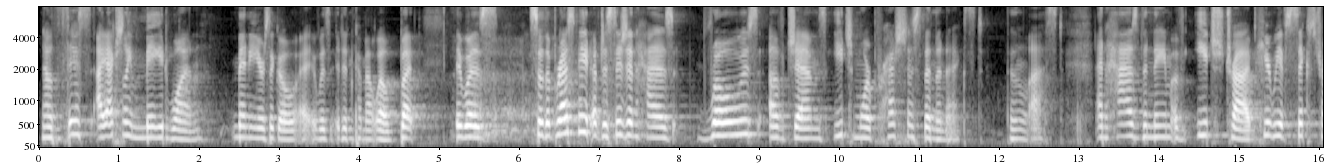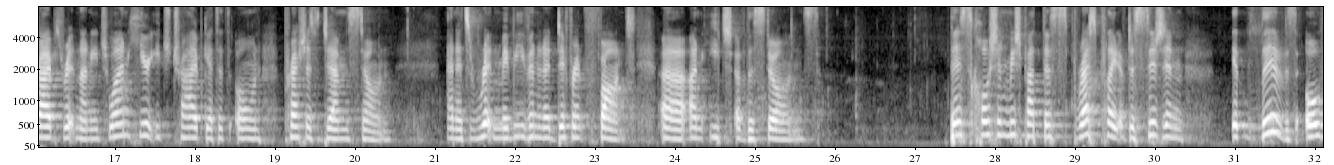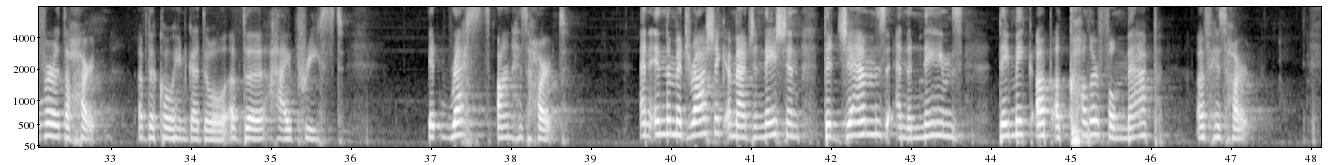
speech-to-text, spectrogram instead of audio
Now this, I actually made one many years ago. It, was, it didn't come out well, but it was, so the breastplate of decision has rows of gems, each more precious than the next, than the last and has the name of each tribe. Here we have six tribes written on each one. Here each tribe gets its own precious gemstone. And it's written, maybe even in a different font, uh, on each of the stones. This Choshen Mishpat, this breastplate of decision, it lives over the heart of the Kohen Gadol, of the high priest. It rests on his heart. And in the Midrashic imagination, the gems and the names, they make up a colorful map of his heart.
